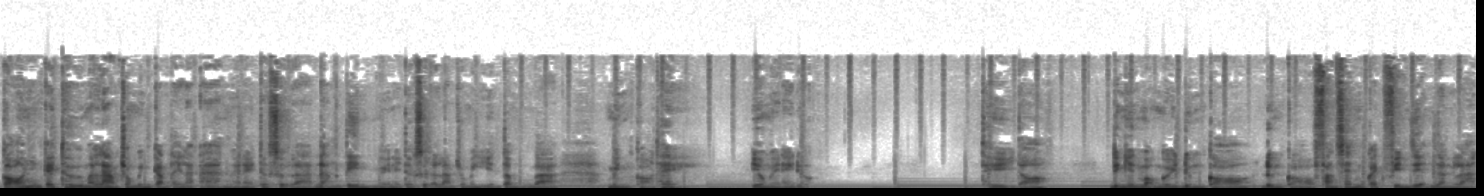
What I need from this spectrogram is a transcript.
có những cái thứ mà làm cho mình cảm thấy là à người này thực sự là đáng tin, người này thực sự là làm cho mình yên tâm và mình có thể yêu người này được. Thì đó, đương nhiên mọi người đừng có đừng có phán xét một cách phiến diện rằng là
